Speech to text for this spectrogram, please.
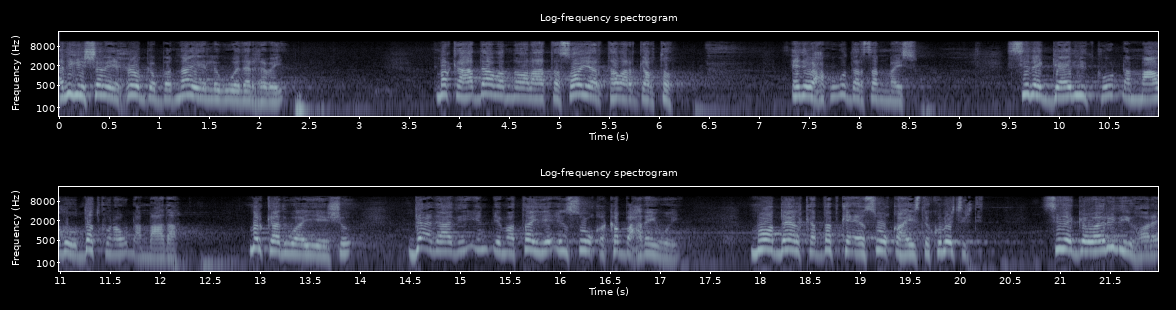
adigii shalay xoogga badnaa ee lagu wada rabay. Marka haddaabaad noolaata soo yar tabargabto cidi wax kugu darsan mayso. Sida gaadiidku u dhammaaduu dadkuna u dhammaadaa. Markaad waa yeesho da'daadii in dhimata iyo in suuqa ka baxday wey moodeelka dadka ee suuqa haysta kuma jirtid sida gawaaridii hore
